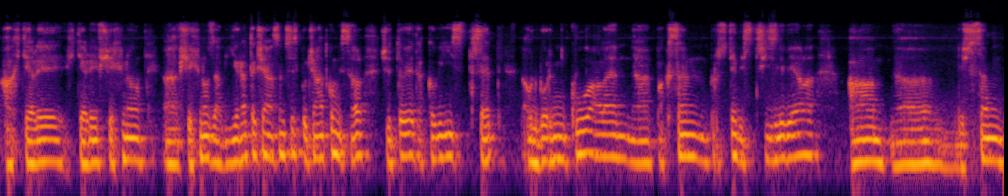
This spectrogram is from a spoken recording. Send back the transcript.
a chtěli, chtěli všechno, všechno zavírat. Takže já jsem si zpočátku myslel, že to je takový střed odborníků, ale pak jsem prostě vystřízlivěl a, a když jsem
